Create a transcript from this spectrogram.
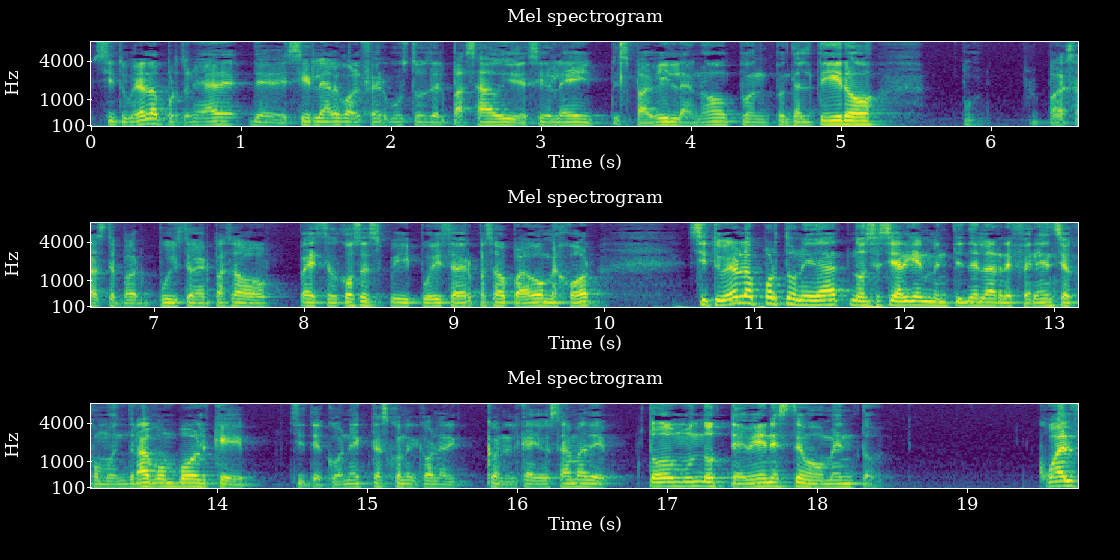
si tuviera la oportunidad de, decirle algo al Fer Bustos del pasado y decirle, hey, espabila, ¿no? ponte el tiro, pasaste, pudiste haber pasado estas cosas y pudiste haber pasado por algo mejor. Si tuviera la oportunidad, no sé si alguien me entiende la referencia, como en Dragon Ball, que si te conectas con el, con el, con el Kaiosama de todo el mundo te ve en este momento ¿Cuál,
